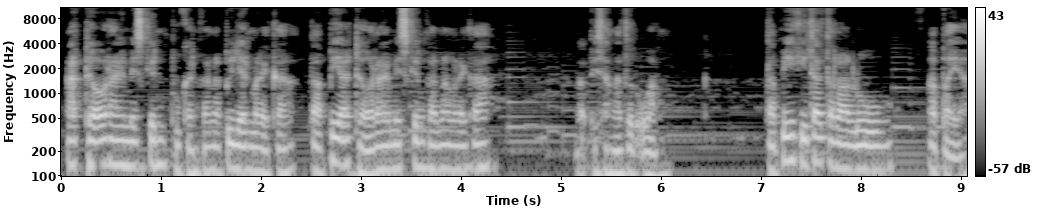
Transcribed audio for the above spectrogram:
Ada orang yang miskin bukan karena pilihan mereka tapi ada orang yang miskin karena mereka nggak bisa ngatur uang. Tapi kita terlalu apa ya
